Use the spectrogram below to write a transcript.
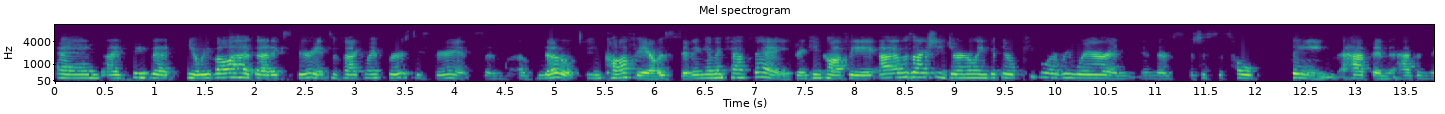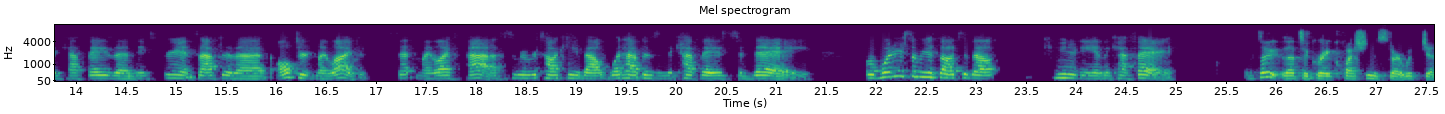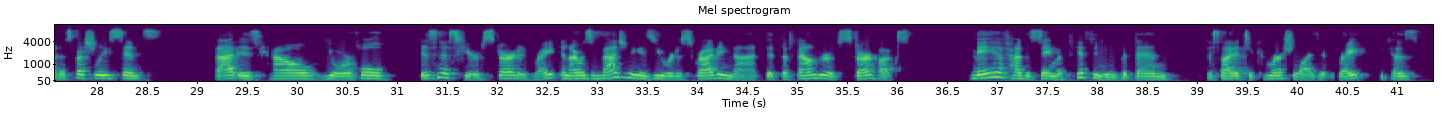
And I think that, you know, we've all had that experience. In fact, my first experience of, of, note in coffee, I was sitting in a cafe drinking coffee. I was actually journaling, but there were people everywhere. And, and there's, just this whole thing that happened that happens in cafes. And the experience after that altered my life. It set my life path. So we were talking about what happens in the cafes today. But what are some of your thoughts about community in the cafe? That's a great question to start with, Jen, especially since that is how your whole business here started, right? And I was imagining as you were describing that, that the founder of Starbucks may have had the same epiphany, but then decided to commercialize it, right? Because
